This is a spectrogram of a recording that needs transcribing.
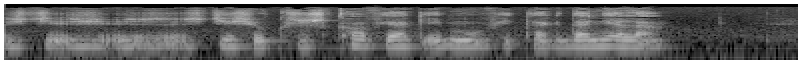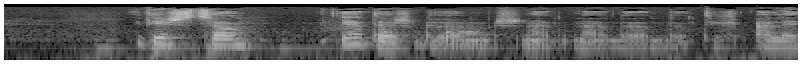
Zdzis- Zdzisiu Krzyszkowiak i mówi tak, Daniela, wiesz co, ja też byłem już na, na, na, na tych, ale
